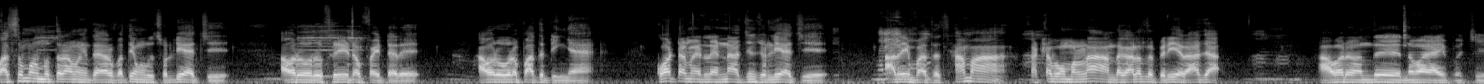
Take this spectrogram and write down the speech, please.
பசுமன் முத்துராமலிங்க தேவரை பற்றி உங்களுக்கு சொல்லியாச்சு. அவர் ஒரு ஃப்ரீடம் ஃபைட்டரு அவர் ஊரை பார்த்துட்டீங்க. கோட்டமேடில் என்ன ஆச்சுன்னு சொல்லியாச்சு. அதையும் பார்த்தாச்சு ஆமாம் கட்டபொம்மன்லாம் அந்த காலத்தில் பெரிய ராஜா. அவர் வந்து இந்த மாதிரி ஆகிப்போச்சு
